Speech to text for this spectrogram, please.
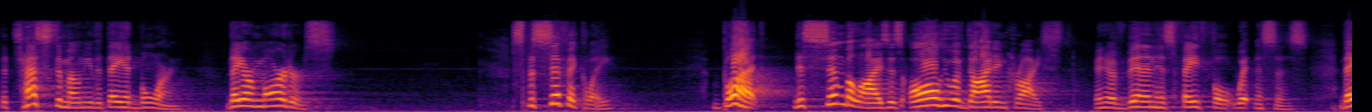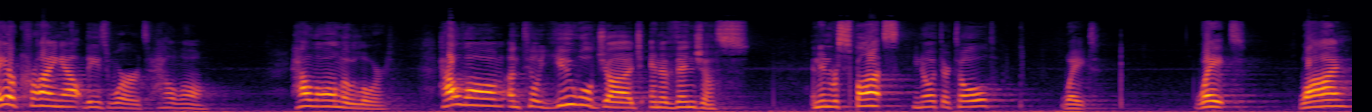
the testimony that they had borne. They are martyrs. Specifically, but this symbolizes all who have died in Christ and who have been his faithful witnesses. They are crying out these words How long? How long, O Lord? How long until you will judge and avenge us? And in response, you know what they're told? Wait. Wait. Why?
